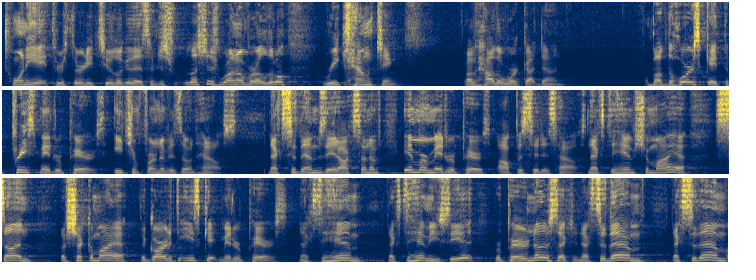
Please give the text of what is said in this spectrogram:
28 through 32. Look at this. I'm just, let's just run over a little recounting of how the work got done. Above the horse gate, the priest made repairs, each in front of his own house. Next to them, Zadok, son of Immer, made repairs opposite his house. Next to him, Shemaiah, son of Shechemiah, the guard at the east gate, made repairs. Next to him, next to him, you see it, repaired another section. Next to them, next to them,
